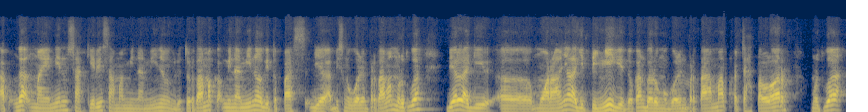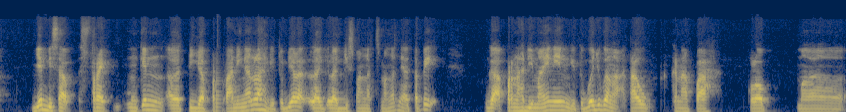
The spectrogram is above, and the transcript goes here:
apa- nggak mainin Shakiri sama Minamino gitu. Terutama ke Minamino gitu pas dia abis ngegolin pertama menurut gua dia lagi eh, moralnya lagi tinggi gitu kan baru ngegolin pertama pecah telur. Menurut gua dia bisa strike mungkin eh, tiga pertandingan lah gitu. Dia lagi lagi semangat semangatnya tapi nggak pernah dimainin gitu. Gue juga nggak tahu kenapa Klopp me-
